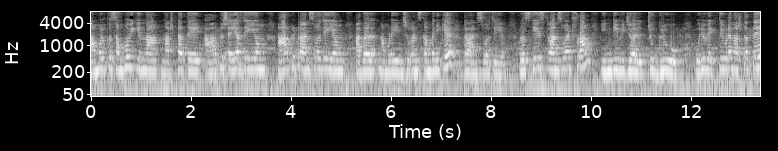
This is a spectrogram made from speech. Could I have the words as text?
നമ്മൾക്ക് സംഭവിക്കുന്ന നഷ്ടത്തെ ആർക്ക് ഷെയർ ചെയ്യും? ആർക്ക് ട്രാൻസ്ഫർ ചെയ്യും? അത് നമ്മുടെ ഇൻഷുറൻസ് കമ്പനിക്ക് ട്രാൻസ്ഫർ ചെയ്യും. Risk is transferred from individual to group ഒരു വ്യക്തിയുടെ നഷ്ടത്തെ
